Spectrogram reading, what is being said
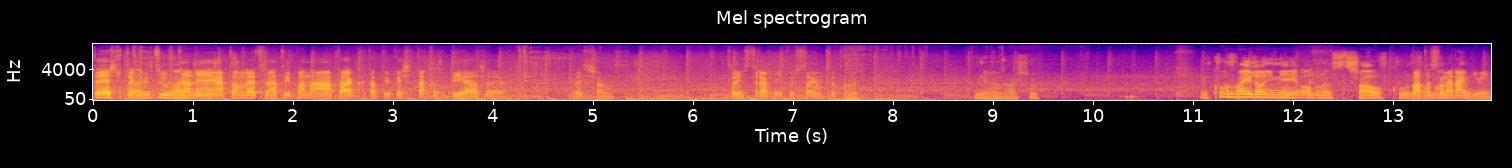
Też ta Ale końcówka, nie? Ja tam lecę na typa na atak, ta piłka się tak odbija, że... Bez szans. Co oni z trawniku stoją? Co tam? Nie wiem właśnie. No Kurwa ile oni mieli obron strzałów, kurwa. Ma to no. same rangi mi.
